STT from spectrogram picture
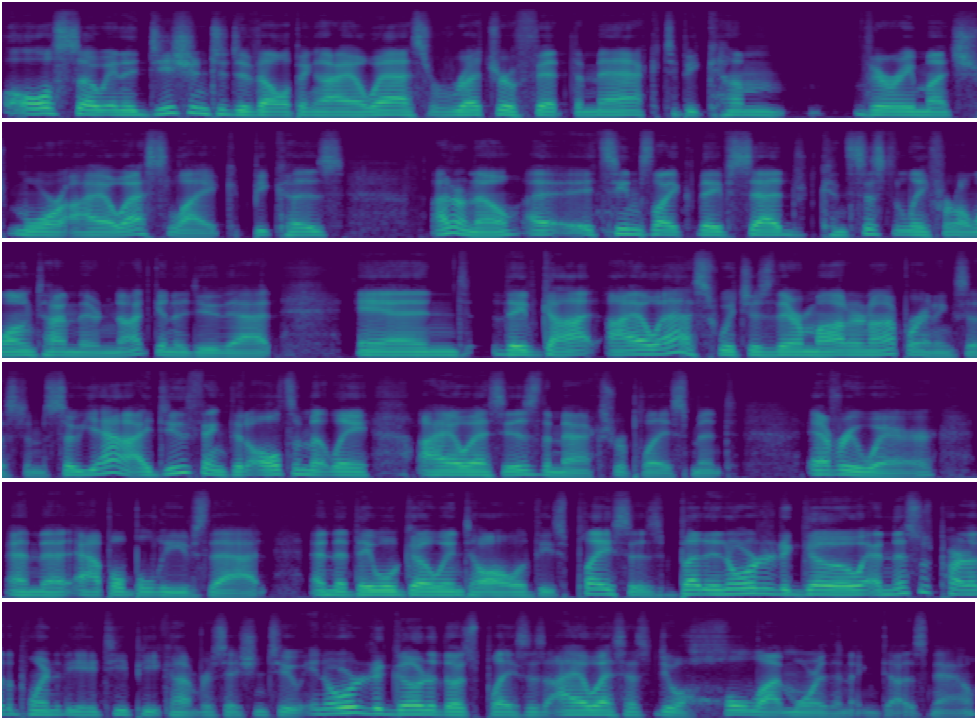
also, in addition to developing iOS, retrofit the Mac to become very much more iOS like because I don't know. It seems like they've said consistently for a long time they're not going to do that. And they've got iOS, which is their modern operating system. So, yeah, I do think that ultimately iOS is the Mac's replacement everywhere, and that Apple believes that, and that they will go into all of these places. But in order to go, and this was part of the point of the ATP conversation too, in order to go to those places, iOS has to do a whole lot more than it does now.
